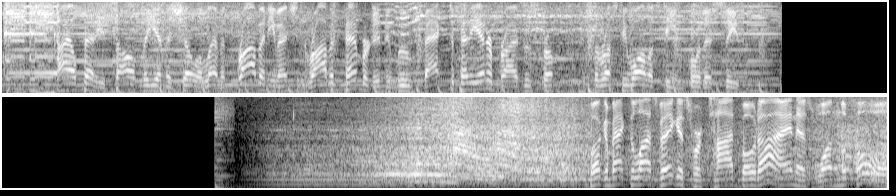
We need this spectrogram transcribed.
Kyle Petty solidly in the show 11th. Robin, you mentioned Robin Pemberton, who moved back to Petty Enterprises from the Rusty Wallace team for this season. Welcome back to Las Vegas, where Todd Bodine has won the pole.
